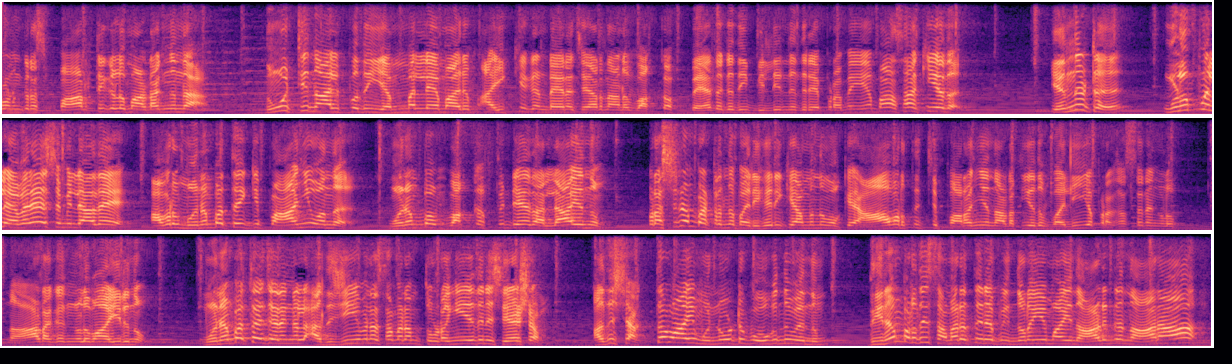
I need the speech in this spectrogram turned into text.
കോൺഗ്രസ് പാർട്ടികളും അടങ്ങുന്ന നൂറ്റി നാൽപ്പത് എം എൽ എമാരും ഐക്യകണ്ഠേന ചേർന്നാണ് വക്കഫ് ഭേദഗതി ബില്ലിനെതിരെ പ്രമേയം പാസാക്കിയത്. എന്നിട്ട് ഉളുപ്പ് ലവലേശമില്ലാതെ അവർ മുനമ്പത്തേക്ക് പാഞ്ഞു വന്ന് മുനമ്പം വക്കഫിന്റെതല്ല എന്നും പ്രശ്നം പെട്ടെന്ന് പരിഹരിക്കാമെന്നും ഒക്കെ ആവർത്തിച്ച് പറഞ്ഞ് നടത്തിയത് വലിയ പ്രഹസനങ്ങളും നാടകങ്ങളുമായിരുന്നു. മുനമ്പത്തെ ജനങ്ങൾ അതിജീവന സമരം തുടങ്ങിയതിനു ശേഷം അത് ശക്തമായി മുന്നോട്ട് പോകുന്നുവെന്നും ദിനം പ്രതി സമരത്തിന് പിന്തുണയുമായി നാടിന്റെ നാനാ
